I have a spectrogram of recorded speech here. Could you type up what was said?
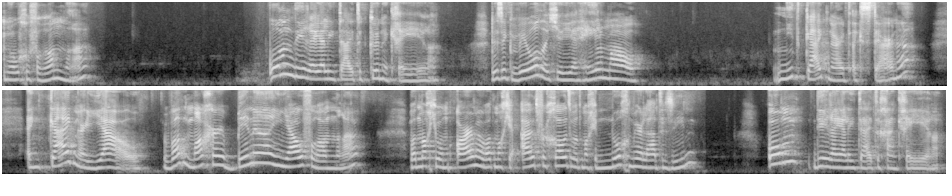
mogen veranderen om die realiteit te kunnen creëren? Dus ik wil dat je je helemaal niet kijkt naar het externe en kijk naar jou. Wat mag er binnen in jou veranderen? Wat mag je omarmen? Wat mag je uitvergroten? Wat mag je nog meer laten zien? om die realiteit te gaan creëren.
